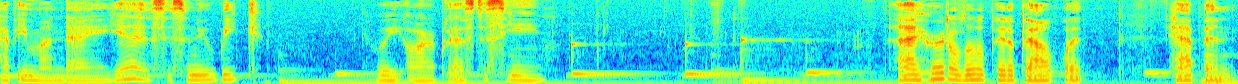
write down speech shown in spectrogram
happy Monday. Yes, it's a new week. We are blessed to see. I heard a little bit about what happened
